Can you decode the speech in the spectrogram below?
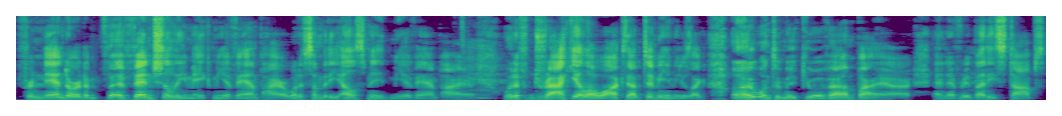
for Nandor to eventually make me a vampire? What if somebody else made me a vampire? What if Dracula walked up to me and he was like, I want to make you a vampire? And everybody stops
